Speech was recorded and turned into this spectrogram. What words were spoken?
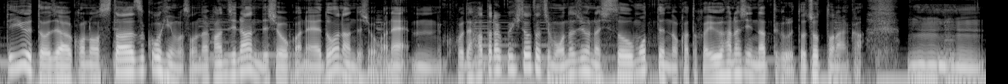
っていうと、じゃあこのスターズコーヒーもそんな感じなんでしょうかね。どうなんでしょうかね。うん、ここで働く人たちも同じような思想を持ってんのかとかいう話になってくると、ちょっとなんか、うん、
